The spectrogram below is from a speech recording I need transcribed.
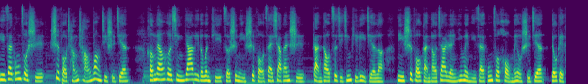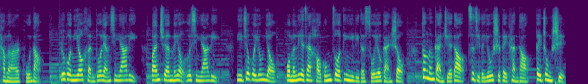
你在工作时是否常常忘记时间？衡量恶性压力的问题，则是你是否在下班时感到自己精疲力竭了？你是否感到家人因为你在工作后没有时间留给他们而苦恼？如果你有很多良性压力，完全没有恶性压力。你就会拥有我们列在好工作定义里的所有感受，更能感觉到自己的优势被看到、被重视，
